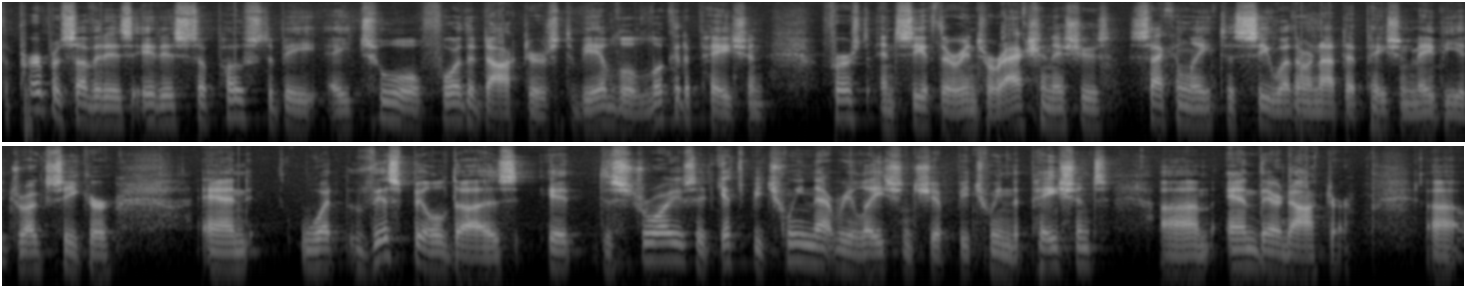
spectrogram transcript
the purpose of it is it is supposed to be a tool for the doctors to be able to look at a patient first and see if there are interaction issues. Secondly, to see whether or not that patient may be a drug seeker. And what this bill does, it destroys, it gets between that relationship between the patient um, and their doctor. Uh,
